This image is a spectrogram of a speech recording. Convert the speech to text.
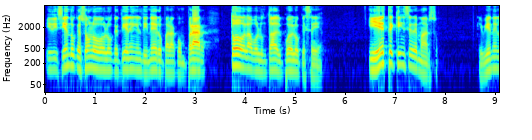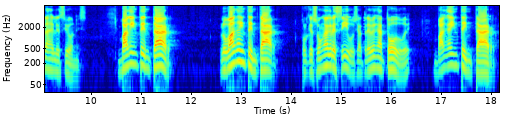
y diciendo que son los los que tienen el dinero para comprar toda la voluntad del pueblo que sea. Y este 15 de marzo, que vienen las elecciones, van a intentar, lo van a intentar, porque son agresivos, se atreven a todo, ¿eh? van a intentar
